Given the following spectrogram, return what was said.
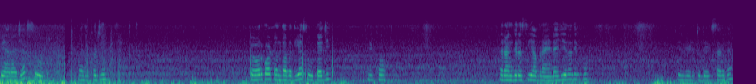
ਪਿਆਰਾ ਜਿਹਾ ਸੂਟ। ਇਹ ਦੇਖੋ ਜੀ ਪਿਓਰ ਕਾਟਨ ਦਾ ਵਧੀਆ ਸੂਟ ਹੈ ਜੀ। ਦੇਖੋ। ਰੰਗ ਰਸੀਆ ਬ੍ਰਾਂਡ ਹੈ ਜੀ ਇਹਦਾ, ਦੇਖੋ। ਤੁਸੀਂ ਨੇੜੇ ਤੋਂ ਦੇਖ ਸਕਦੇ ਹੋ।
